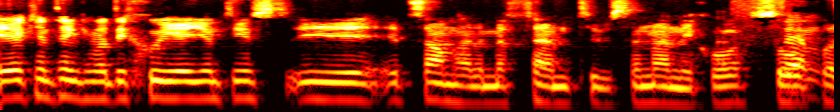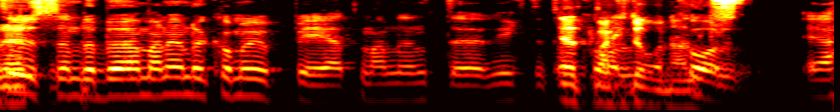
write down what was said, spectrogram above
jag kan tänka mig att det sker ju inte just i ett samhälle med 5000 människor. Så på det 5000 sättet. då börjar man ändå komma upp i att man inte riktigt har Ett koll. McDonalds. koll. Ja,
